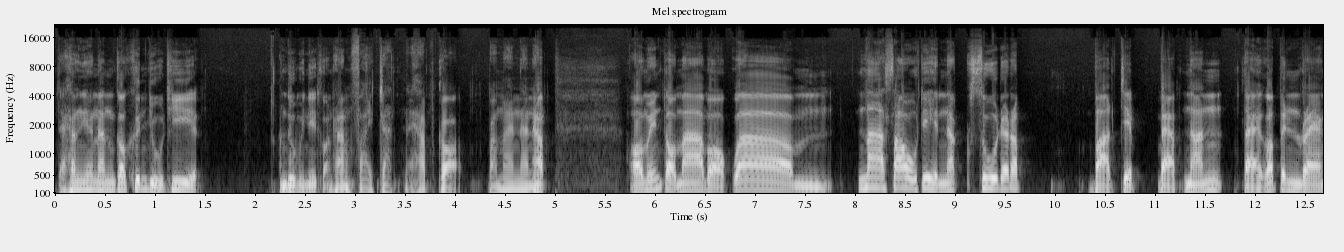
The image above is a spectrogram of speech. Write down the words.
แต่ทั้งนี้ทั้งนั้นก็ขึ้นอยู่ที่ดูมินิตของทางฝ่ายจัดนะครับ ก็ประมาณนั้นครับ อเมนต์ต่อมาบอกว่าน่าเศร้าที่เห็นนักสู้ได้รับบาดเจ็บแบบนั้น แต่ก็เป็นแรง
